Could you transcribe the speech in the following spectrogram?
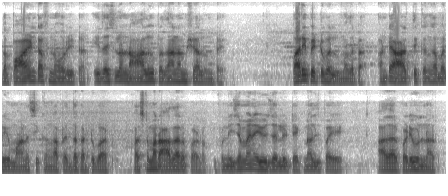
The point of no return. ఈ దశలో నాలుగు ప్రధాన అంశాలు ఉంటాయి. భారీ పెట్టుబడులు మొదట. అంటే ఆర్థికంగా మరియు మానసికంగా పెద్ద కట్టుబాటు. కస్టమర్ ఆధారపడడం. ఇప్పుడు నిజమైన యూజర్లు టెక్నాలజీపై ఆధారపడి ఉన్నారు.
